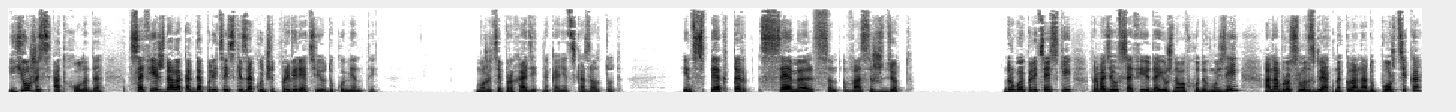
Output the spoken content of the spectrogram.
Ежась от холода, София ждала, когда полицейский закончит проверять ее документы. «Можете проходить, — наконец сказал тот. Инспектор Сэмюэльсон вас ждет. Другой полицейский проводил Софию до южного входа в музей. Она бросила взгляд на колоннаду портика.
